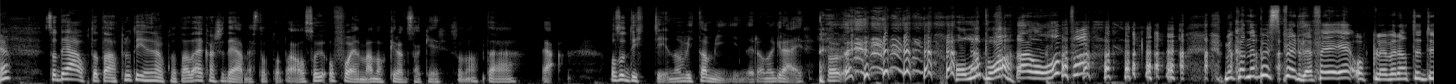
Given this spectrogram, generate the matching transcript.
Ja. Så det er jeg opptatt av. Proteiner er jeg opptatt av. Det er kanskje det jeg er mest opptatt av. Også å få inn meg nok grønnsaker. Sånn at, eh, ja. Og så dytte inn noen vitaminer og noe greier. Holder på! jeg holder på! Men kan jeg bare spørre deg, for jeg opplever at du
